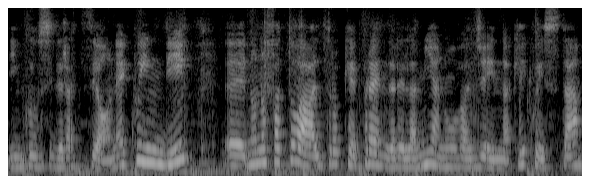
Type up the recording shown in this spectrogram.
in considerazione. Quindi eh, non ho fatto altro che prendere la mia nuova agenda che è questa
